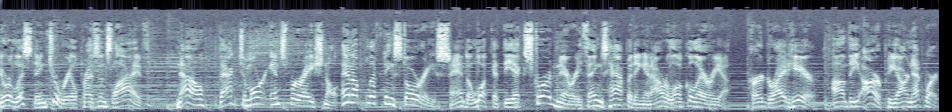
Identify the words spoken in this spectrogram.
You're listening to Real Presence Live. Now, back to more inspirational and uplifting stories and a look at the extraordinary things happening in our local area. Heard right here on the RPR Network.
